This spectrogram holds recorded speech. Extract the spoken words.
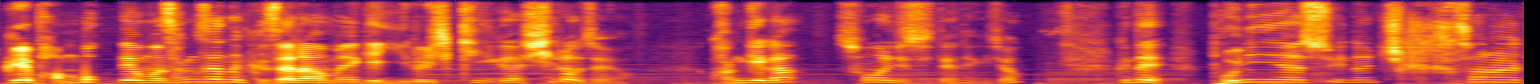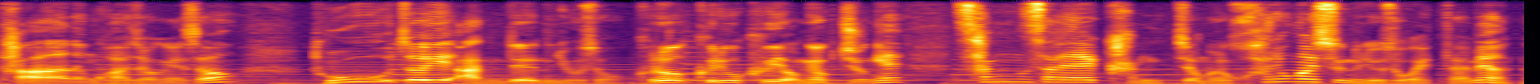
그게 반복되면 상사는 그 사람에게 일을 시키기가 싫어져요. 관계가 소원해질 수 있다는 얘기죠. 근데 본인이 할 수 있는 최선을 다하는 과정에서 도저히 안 되는 요소, 그리고 그 영역 중에 상사의 강점을 활용할 수 있는 요소가 있다면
